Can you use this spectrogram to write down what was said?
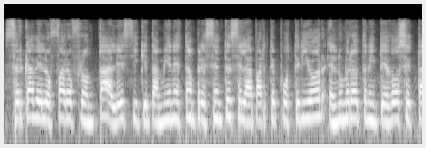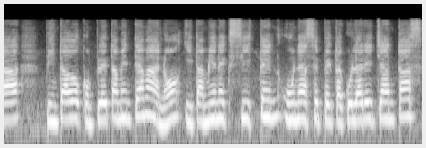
cerca de los faros frontales y que también están presentes en la parte posterior. El número 32 está pintado completamente a mano y también existen unas espectaculares llantas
